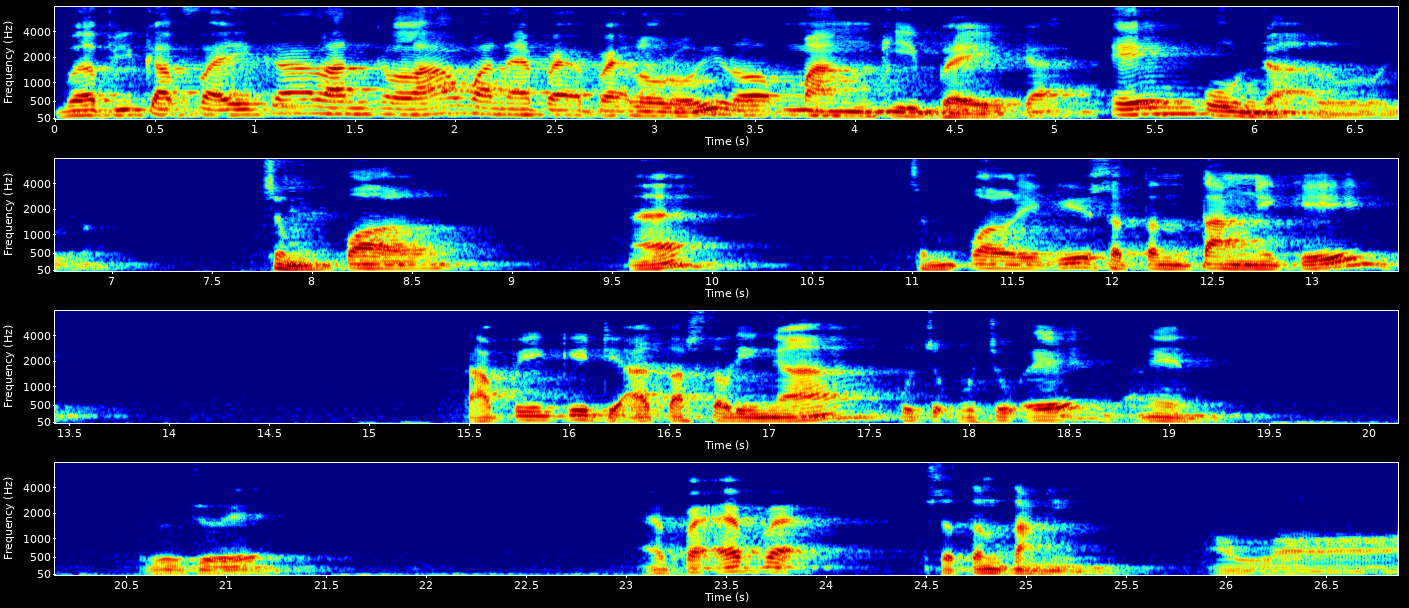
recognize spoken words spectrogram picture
Babi kafaika lan kelawan epek-epek loro ira mangki baika ing pundak loro ira. Jempol eh jempol iki setentang iki tapi iki di atas telinga pucuk-pucuke angin. Pucuke epek-epek setentang ini. Allah.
